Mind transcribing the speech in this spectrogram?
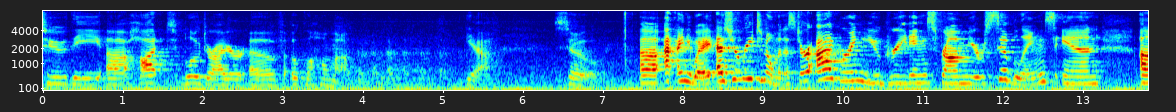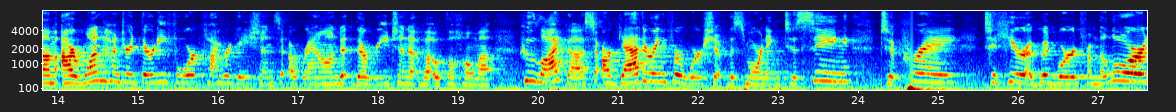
to the uh, hot blow dryer of Oklahoma. Yeah. So, uh, anyway, as your regional minister, I bring you greetings from your siblings in um, our 134 congregations around the region of Oklahoma who, like us, are gathering for worship this morning to sing, to pray, to hear a good word from the Lord,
